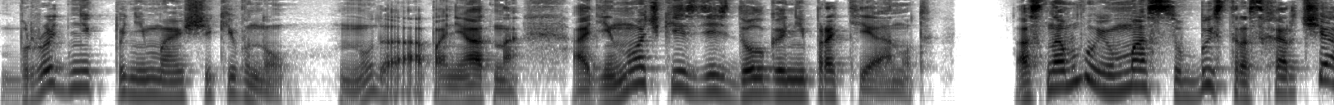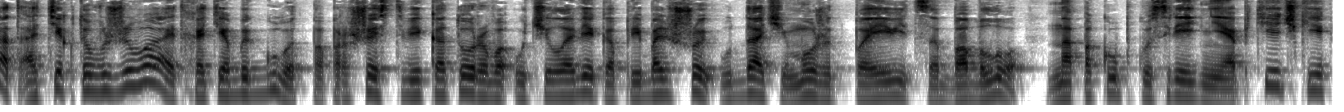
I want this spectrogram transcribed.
Бродник, понимающе кивнул. «Ну да, понятно. Одиночки здесь долго не протянут». Основную массу быстро схарчат, а те, кто выживает хотя бы год, по прошествии которого у человека при большой удаче может появиться бабло на покупку средней аптечки,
